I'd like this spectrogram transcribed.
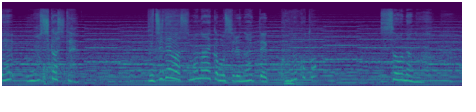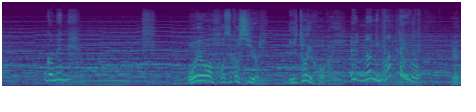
えもしかして。無事では済まないかもしれないってこのこと、そうなの。ごめんね。俺は恥ずかしいより痛い方がいい。え何？待ってよ。え？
